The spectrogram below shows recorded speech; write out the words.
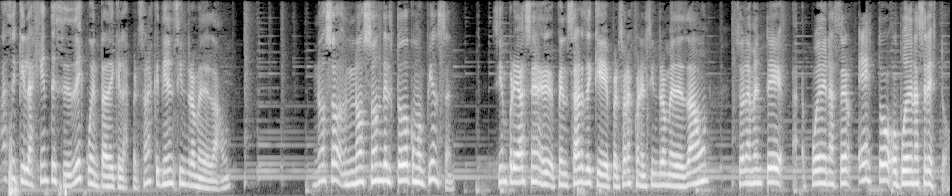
hace que la gente se dé cuenta de que las personas que tienen síndrome de Down no son, no son del todo como piensan, siempre hace eh, pensar de que personas con el síndrome de Down solamente pueden hacer esto o pueden hacer esto.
